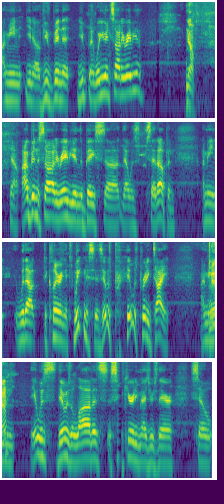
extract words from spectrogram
I mean, you know, if you've been to, you were you in Saudi Arabia? No. Now, I've been to Saudi Arabia in the base uh, that was set up, and I mean, without declaring its weaknesses, it was it was pretty tight. I mean, Yeah. it was there was a lot of security measures there, so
